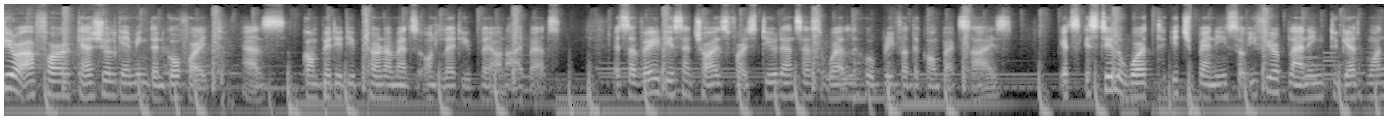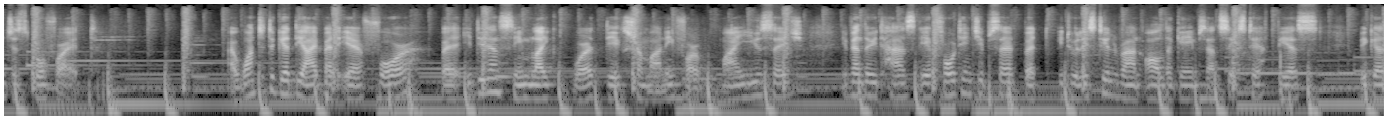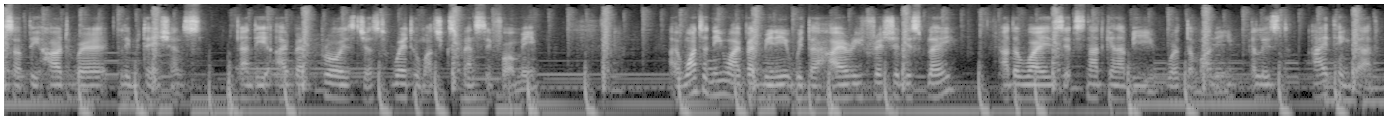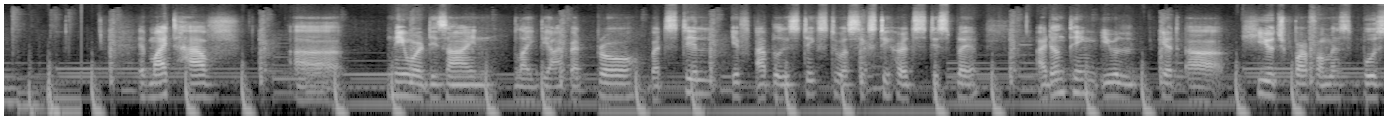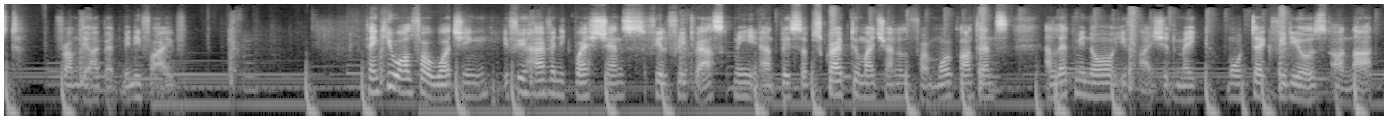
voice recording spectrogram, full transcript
If you're up for casual gaming, then go for it, as competitive tournaments won't let you play on iPads. It's a very decent choice for students as well who prefer the compact size. It's still worth each penny, so if you're planning to get one, just go for it. I wanted to get the iPad Air 4, but it didn't seem like worth the extra money for my usage, even though it has a 14 chipset, but it will still run all the games at 60 FPS because of the hardware limitations. And the iPad Pro is just way too much expensive for me. I want a new iPad mini with a higher refresh display, otherwise, it's not gonna be worth the money. At least, I think that. It might have a newer design like the iPad Pro, but still, if Apple sticks to a 60Hz display, I don't think you will get a huge performance boost from the iPad mini 5. Thank you all for watching. If you have any questions, feel free to ask me and please subscribe to my channel for more contents and let me know if I should make more tech videos or not.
